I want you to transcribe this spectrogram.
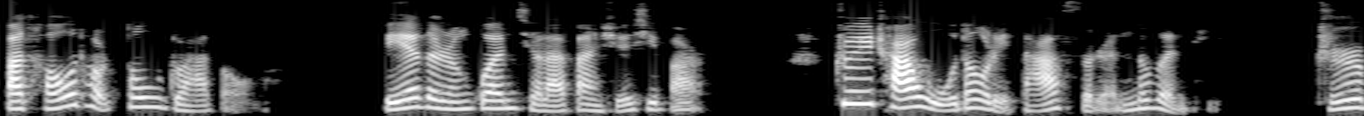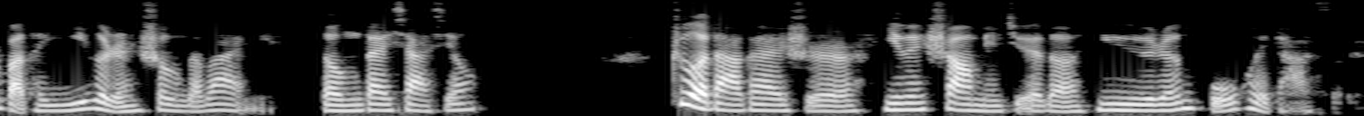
把头头都抓走了，别的人关起来办学习班，追查武斗里打死人的问题，只把他一个人剩在外面，等待下乡。这大概是因为上面觉得女人不会打死人，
